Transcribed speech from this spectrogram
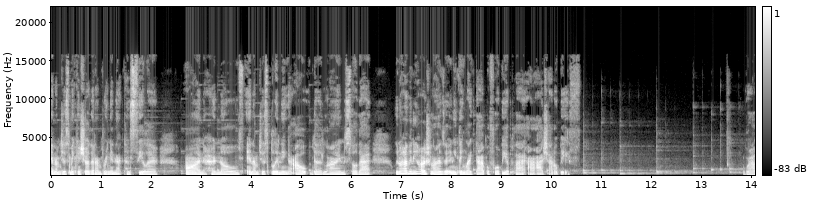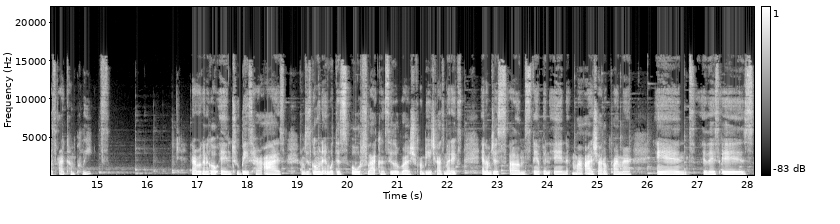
And I'm just making sure that I'm bringing that concealer on her nose and I'm just blending out the lines so that we don't have any harsh lines or anything like that before we apply our eyeshadow base. Brows are complete. Now we're going to go in to base her eyes. I'm just going in with this old flat concealer brush from BH Cosmetics. And I'm just um, stamping in my eyeshadow primer. And this is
